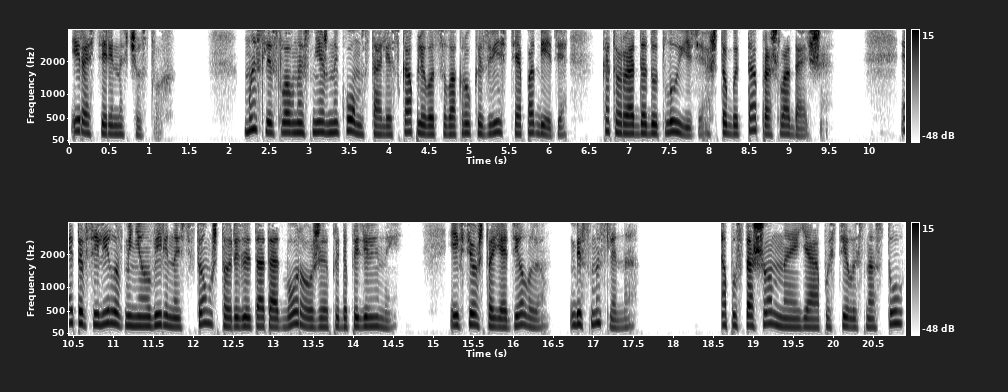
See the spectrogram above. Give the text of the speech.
и растерянных чувствах. Мысли, словно снежный ком, стали скапливаться вокруг известия о победе, которую отдадут Луизе, чтобы та прошла дальше. Это вселило в меня уверенность в том, что результаты отбора уже предопределены. И все, что я делаю, бессмысленно. Опустошенная, я опустилась на стул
